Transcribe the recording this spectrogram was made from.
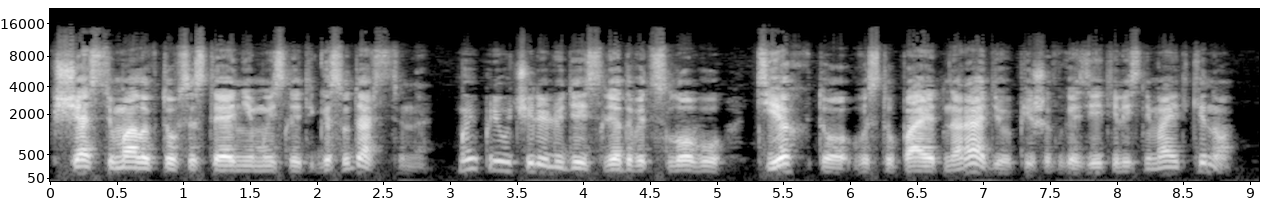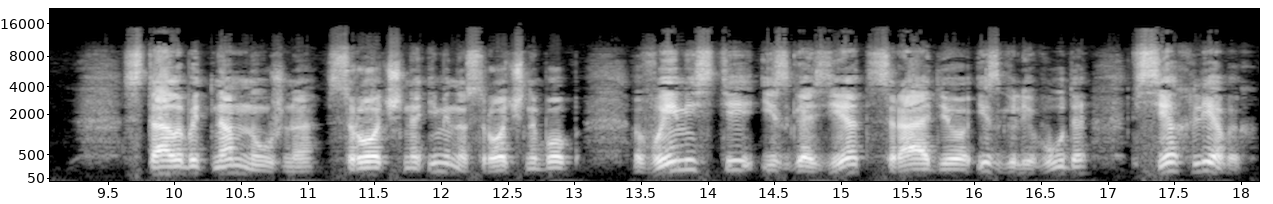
К счастью, мало кто в состоянии мыслить государственно. Мы приучили людей следовать слову тех, кто выступает на радио, пишет в газете или снимает кино. Стало быть, нам нужно, срочно, именно срочно, Боб, вымести из газет, с радио, из Голливуда всех левых,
